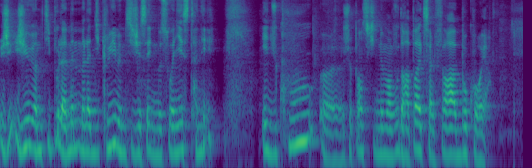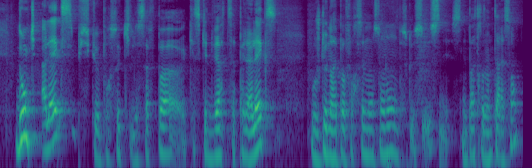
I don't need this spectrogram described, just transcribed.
j'ai eu un petit peu la même maladie que lui, même si j'essaye de me soigner cette année. Et du coup, euh, je pense qu'il ne m'en voudra pas et que ça le fera beaucoup rire. Donc Alex, puisque pour ceux qui ne le savent pas, casquette verte s'appelle Alex, où je donnerai pas forcément son nom parce que ce, n'est pas très intéressant.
